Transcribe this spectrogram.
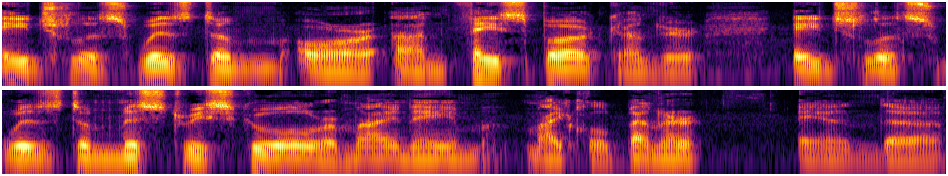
Ageless Wisdom or on Facebook under Ageless Wisdom Mystery School or my name, Michael Benner. And uh,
